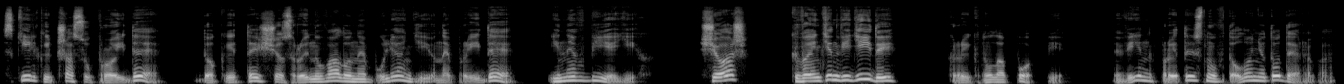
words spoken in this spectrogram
скільки часу пройде, доки те, що зруйнувало Небуляндію, не прийде і не вб'є їх. Що ж, Квентін, відійди. Крикнула Поппі. Він притиснув долоню до дерева,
